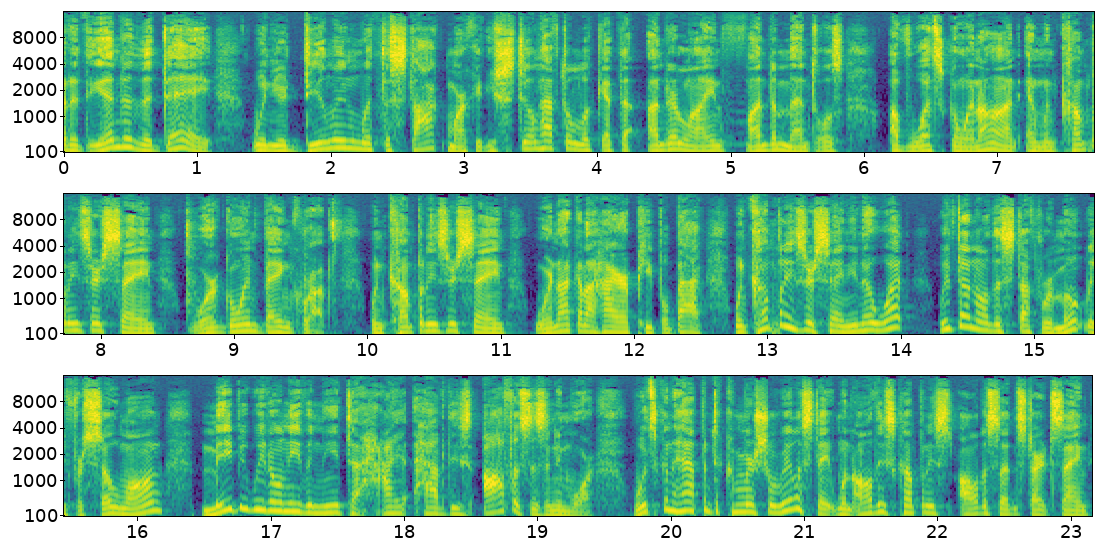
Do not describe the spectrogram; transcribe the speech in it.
But at the end of the day, when you're dealing with the stock market, you still have to look at the underlying fundamentals of what's going on. And when companies are saying we're going bankrupt, when companies are saying we're not going to hire people back, when companies are saying, you know what? We've done all this stuff remotely for so long. Maybe we don't even need to hi- have these offices anymore. What's going to happen to commercial real estate when all these companies all of a sudden start saying,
